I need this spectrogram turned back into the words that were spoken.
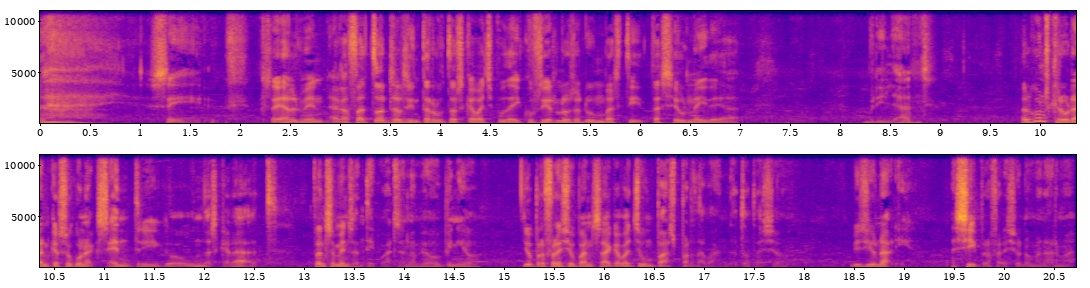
Ai, sí, realment, agafar tots els interruptors que vaig poder i cosir-los en un vestit va ser una idea brillant. Alguns creuran que sóc un excèntric o un descarat. Pensaments antiquats, en la meva opinió. Jo prefereixo pensar que vaig un pas per davant de tot això. Visionari. Així prefereixo anomenar-me.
